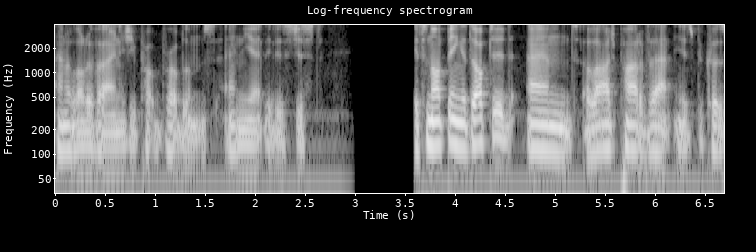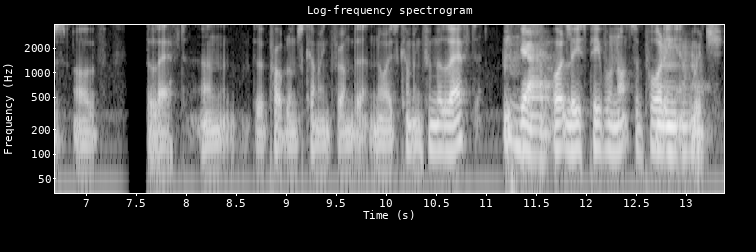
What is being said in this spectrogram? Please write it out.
and a lot of our energy problems, and yet it is just it's not being adopted, and a large part of that is because of the left and the problems coming from the noise coming from the left, yeah, or at least people not supporting mm-hmm. it, which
